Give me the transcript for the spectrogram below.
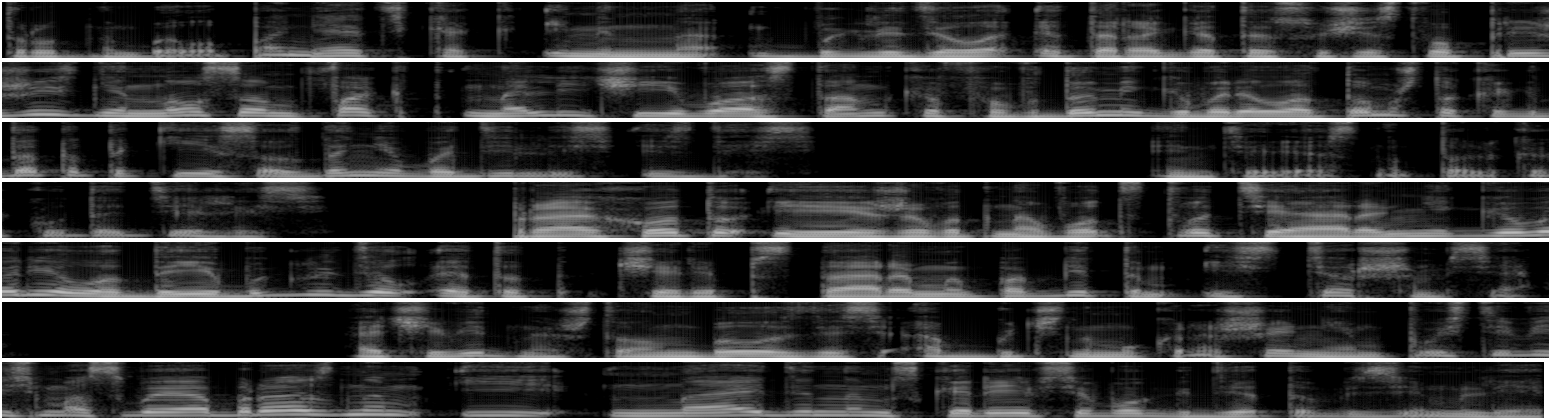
Трудно было понять, как именно выглядело это рогатое существо при жизни, но сам факт наличия его останков в доме говорил о том, что когда-то такие создания водились здесь. Интересно только, куда делись. Про охоту и животноводство Тиара не говорила, да и выглядел этот череп старым и побитым, и стершимся. Очевидно, что он был здесь обычным украшением, пусть и весьма своеобразным и найденным, скорее всего, где-то в земле,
